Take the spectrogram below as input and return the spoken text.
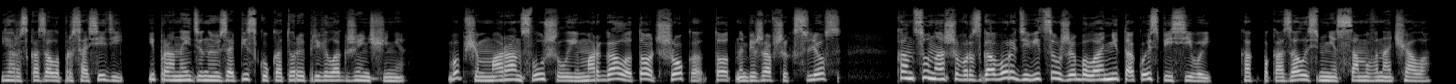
Я рассказала про соседей и про найденную записку, которая привела к женщине. В общем, Маран слушала и моргала то от шока, то от набежавших слез. К концу нашего разговора девица уже была не такой спесивой, как показалось мне с самого начала.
